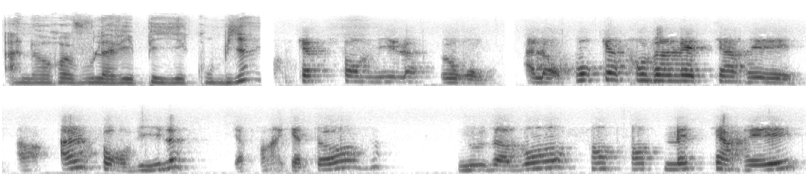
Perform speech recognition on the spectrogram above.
Alors, vous l'avez payé combien? 400 000 euros. Alors, pour 80 mètres carrés à Alfortville, 94, nous avons 130 mètres carrés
